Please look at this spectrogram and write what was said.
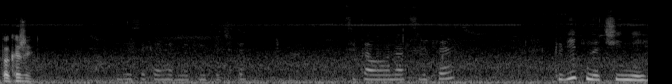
Покажи. Ось яка гарна квіточка. Цікаво, вона цвіте. Квітне чи ні?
